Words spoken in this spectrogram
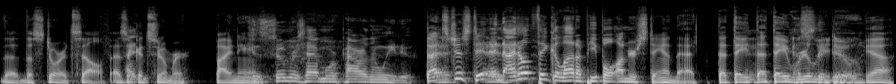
the the store itself as a I- consumer by name. Consumers have more power than we do. That's As- just it, and as I don't think a lot of people understand that that they that they really they do. do. Yeah,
